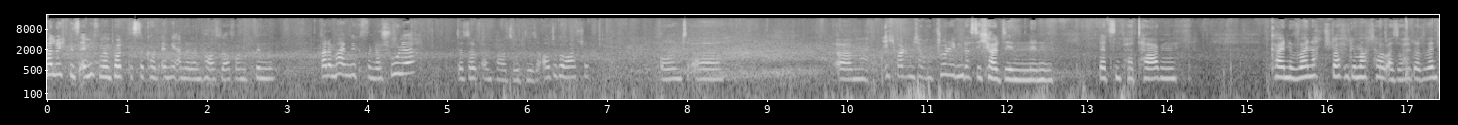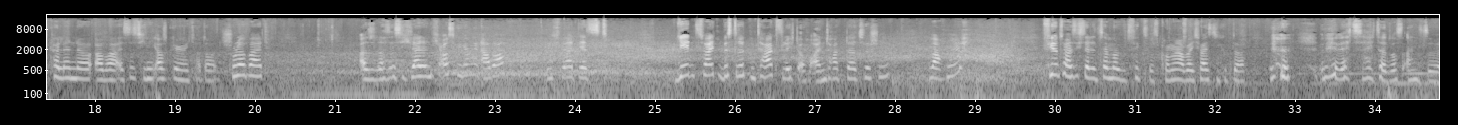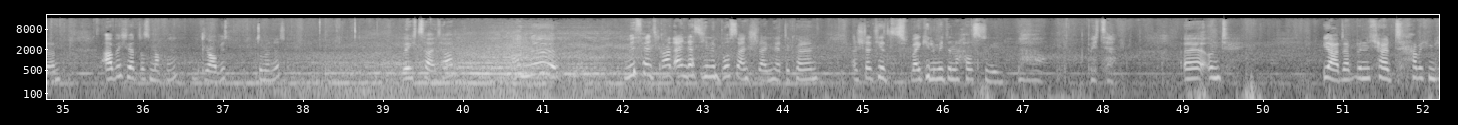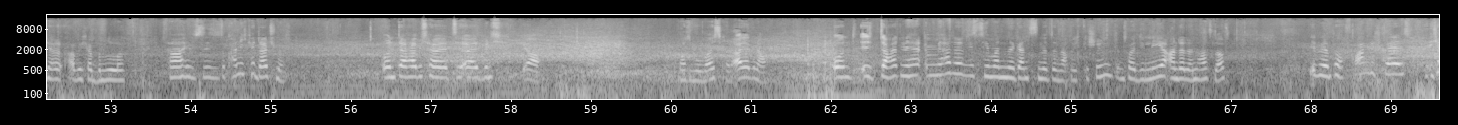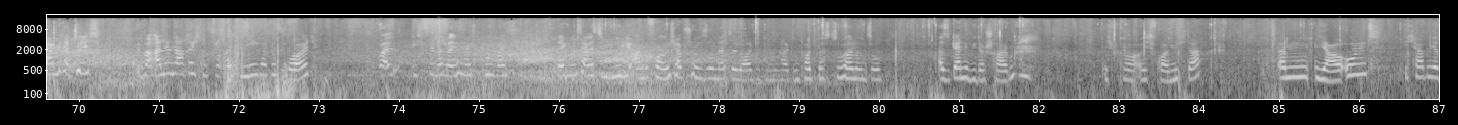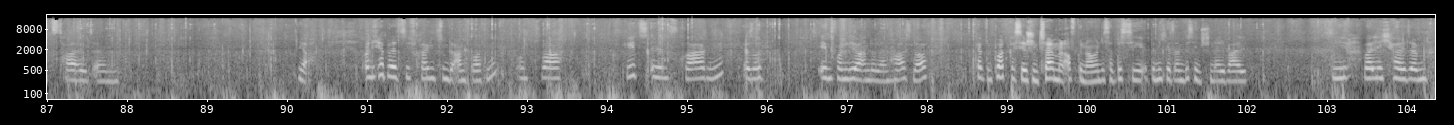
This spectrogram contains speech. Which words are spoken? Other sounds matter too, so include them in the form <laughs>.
Hallo, ich bin's Emmy von meinem Podcast-Account Emmy an den Hauslauf und ich bin gerade am Heimweg von der Schule. Deshalb ein paar so diese Autogeräusche. Und äh, ähm, ich wollte mich auch entschuldigen, dass ich halt in den letzten paar Tagen keine Weihnachtsstaffel gemacht habe, also halt Adventkalender, aber es ist sich nicht ausgegangen. Ich hatte heute Schularbeit. Also das ist sich leider nicht ausgegangen, aber ich werde jetzt jeden zweiten bis dritten Tag, vielleicht auch einen Tag dazwischen, machen. 24. Dezember wird fix was kommen, aber ich weiß nicht, ob da <laughs> wer Zeit hat, was anzuhören. Aber ich werde das machen, glaube ich zumindest. Wenn ich Zeit habe. Oh nö! Mir fällt gerade ein, dass ich in den Bus einsteigen hätte können, anstatt jetzt zwei Kilometer nach Hause zu gehen. Oh, bitte. Äh, und ja, da bin ich halt, habe ich mich, habe ich halt, ha, so kann ich kein Deutsch mehr. Und da habe ich halt, äh, bin ich, ja. Warte, wo weiß ich gerade? Ah ja, genau. Und äh, da hat mir, mir hat jetzt jemand eine ganz nette Nachricht geschrieben, und zwar die Lea Anderlen Haslav. Die hat mir ein paar Fragen gestellt. Ich habe mich natürlich über alle Nachrichten von euch mega gefreut. Weil ich finde das eigentlich recht cool, weil ich denke, ich habe jetzt im Juli angefangen. Ich habe schon so nette Leute, die mir halt im Podcast zuhören und so. Also gerne wieder schreiben. Ich, ich freue mich da. Ähm, ja, und ich habe jetzt halt, ähm, ja, und ich habe jetzt die Fragen zum Beantworten. Und zwar geht es in den Fragen, also eben von Lea Anderlein Haslauf. Ich habe den Podcast hier schon zweimal aufgenommen, deshalb bin ich jetzt ein bisschen schnell, weil sie, weil ich halt ähm,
